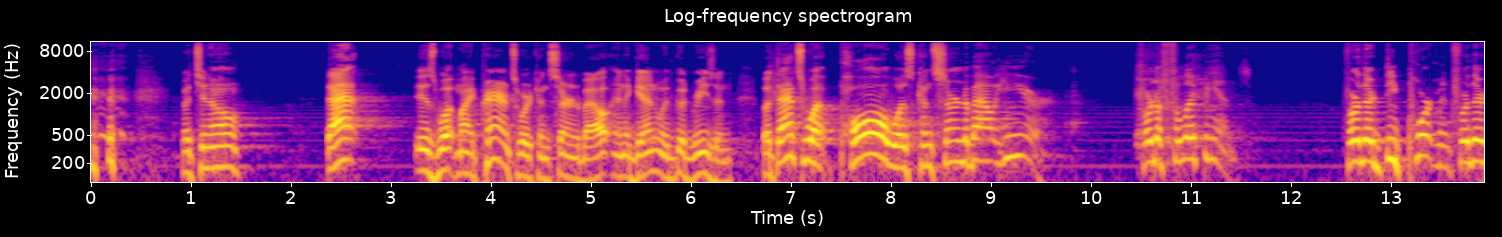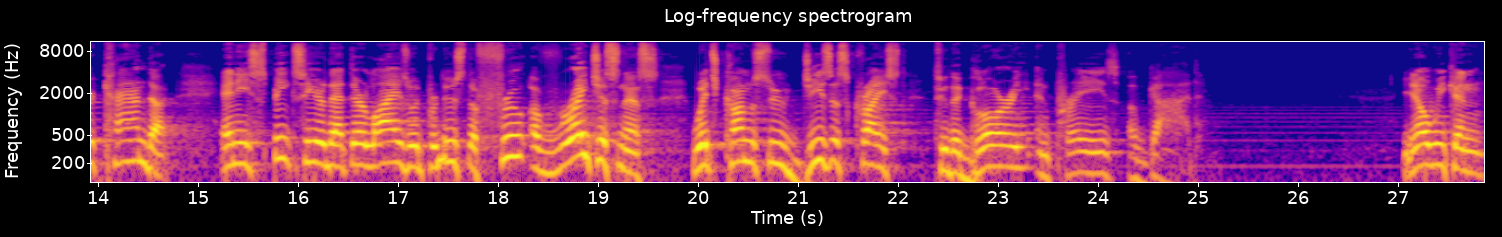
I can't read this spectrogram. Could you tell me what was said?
but you know, that is what my parents were concerned about, and again, with good reason. But that's what Paul was concerned about here for the Philippians, for their deportment, for their conduct. And he speaks here that their lives would produce the fruit of righteousness, which comes through Jesus Christ to the glory and praise of God. You know, we can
